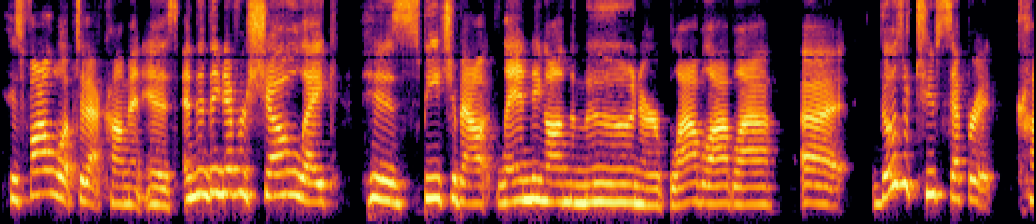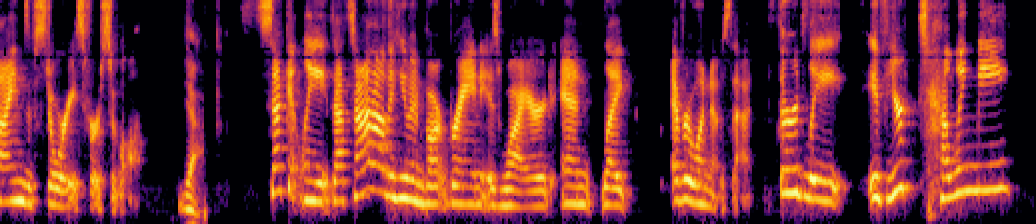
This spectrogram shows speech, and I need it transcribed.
His follow up to that comment is, and then they never show like his speech about landing on the moon or blah blah blah. Uh, those are two separate kinds of stories. First of all, yeah. Secondly, that's not how the human brain is wired. And like everyone knows that. Thirdly, if you're telling me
